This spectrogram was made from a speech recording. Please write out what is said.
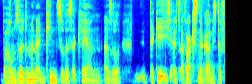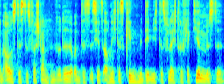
warum sollte man einem Kind sowas erklären? Also da gehe ich als Erwachsener gar nicht davon aus, dass das verstanden würde. Und das ist jetzt auch nicht das Kind, mit dem ich das vielleicht reflektieren müsste.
